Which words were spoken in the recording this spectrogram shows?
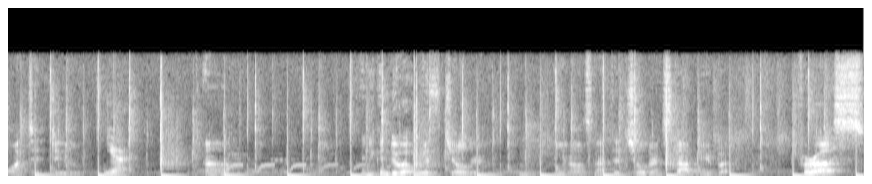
want to do. Yeah. And you can do it with children. You know, it's not that children stop you, but for us,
